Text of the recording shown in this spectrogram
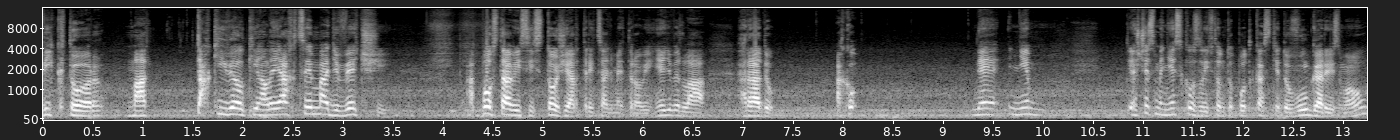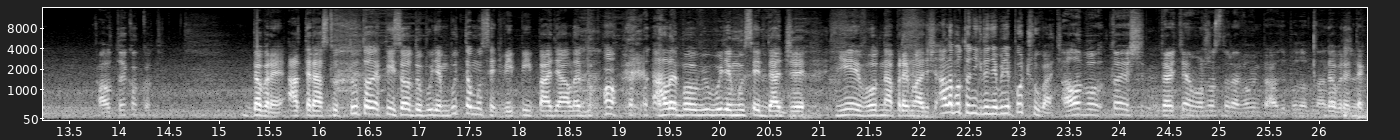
Viktor má taký veľký, ale ja chcem mať väčší. A postaví si stožiar 30 metrový, hneď vedľa hradu. Ako, ne, ne, ešte sme nesklzli v tomto podcaste do vulgarizmov. Ale to je kokot. Dobre, a teraz tú, túto epizódu budem buď to musieť vypípať, alebo, alebo budem musieť dať, že nie je vhodná pre mládež. Alebo to nikto nebude počúvať. Alebo to je ešte tretia možnosť, ktorá je veľmi pravdepodobná. Dobre, takže- tak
